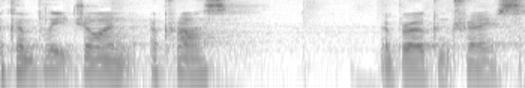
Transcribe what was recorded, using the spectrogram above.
A complete join across a broken trace.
